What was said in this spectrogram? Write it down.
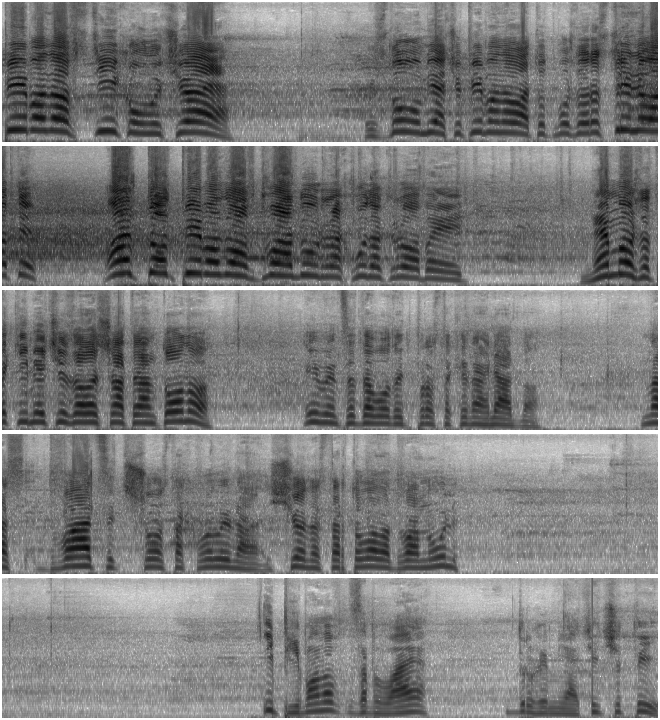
Піманов стійко влучає. І знову м'яч у Піманова. Тут можна розстрілювати. Антон Піманов 2-0 рахунок робить. Не можна такі м'ячі залишати Антону. І він це доводить просто наглядно. У нас 26 хвилина. Щойно стартувала 2-0. І Піманов забиває другий м'яч. Чити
